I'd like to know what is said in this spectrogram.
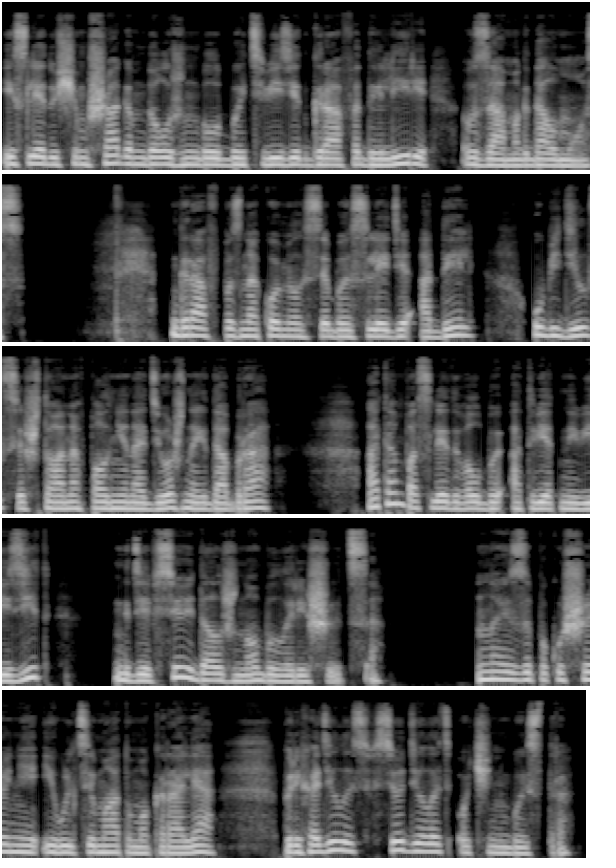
и следующим шагом должен был быть визит графа Делири в замок Далмос. Граф познакомился бы с леди Адель, убедился, что она вполне надежна и добра, а там последовал бы ответный визит, где все и должно было решиться. Но из-за покушения и ультиматума короля приходилось все делать очень быстро —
